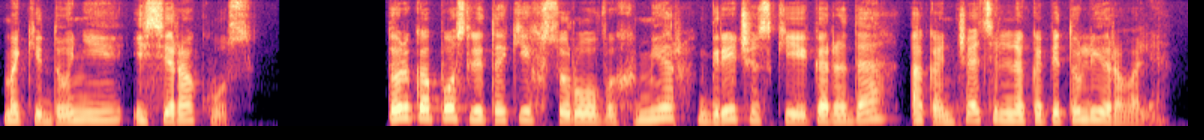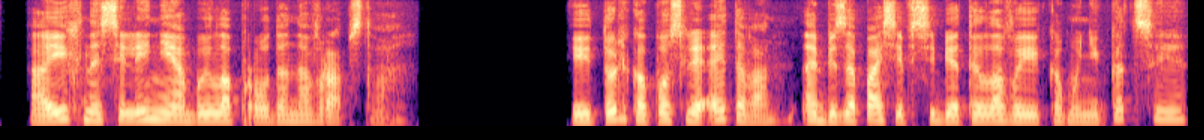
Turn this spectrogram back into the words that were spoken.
Македонии и Сиракуз. Только после таких суровых мер греческие города окончательно капитулировали, а их население было продано в рабство. И только после этого, обезопасив себе тыловые коммуникации,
